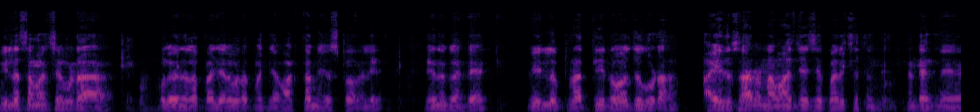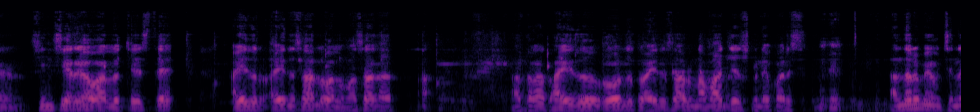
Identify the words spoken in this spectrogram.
వీళ్ళ సమస్య కూడా పులివెందుల ప్రజలు కూడా కొంచెం అర్థం చేసుకోవాలి. ఎందుకంటే వీళ్ళు ప్రతిరోజు కూడా ఐదు సార్లు నమాజ్ చేసే పరిస్థితి ఉంది. అంటే సిన్సియర్గా వాళ్ళు చేస్తే ఐదు ఐదు సార్లు వాళ్ళు మసా ఆ తర్వాత ఐదు రోజుకు ఐదు సార్లు నమాజ్ చేసుకునే పరిస్థితి ఉంది. అందరూ మేము చిన్న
